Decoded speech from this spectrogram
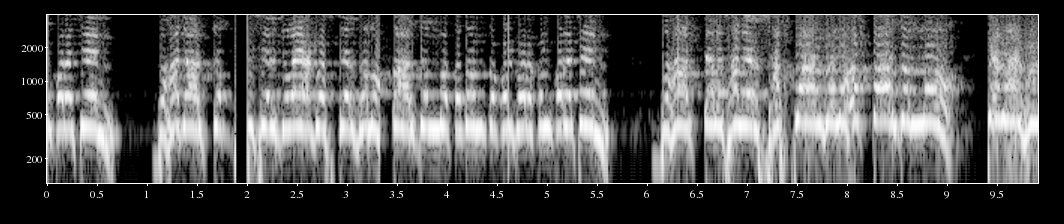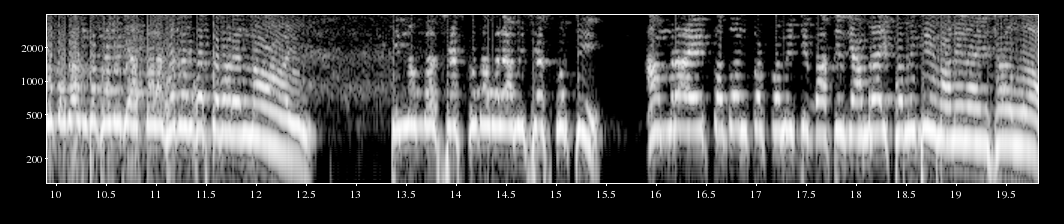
করেছেন। দু হাজার চব্বিশের জুলাই আগস্টের গণহত্যার জন্য তদন্ত গঠন করেছেন। দু হাজার তেরো সালের সাপ্লার গণহত্যার জন্য কেন এখন তদন্ত কমিটি আপনারা গঠন করতে পারেন নাই? তিন নম্বর, শেষ কথা বলে আমি শেষ করছি। আমরা এই তদন্ত কমিটি বাতিল আমরা এই কমিটি মানি না ইনশাআল্লাহ।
